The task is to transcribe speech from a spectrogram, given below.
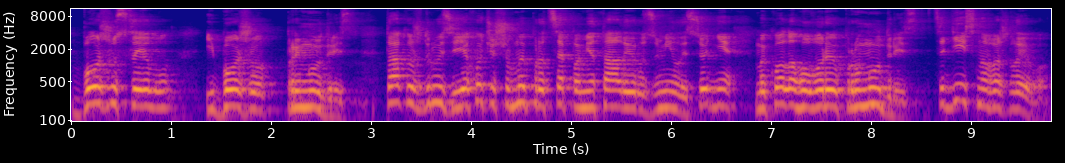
Божу силу і Божу премудрість. Також, друзі, я хочу, щоб ми про це пам'ятали і розуміли. Сьогодні Микола говорив про мудрість. Це дійсно важливо.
